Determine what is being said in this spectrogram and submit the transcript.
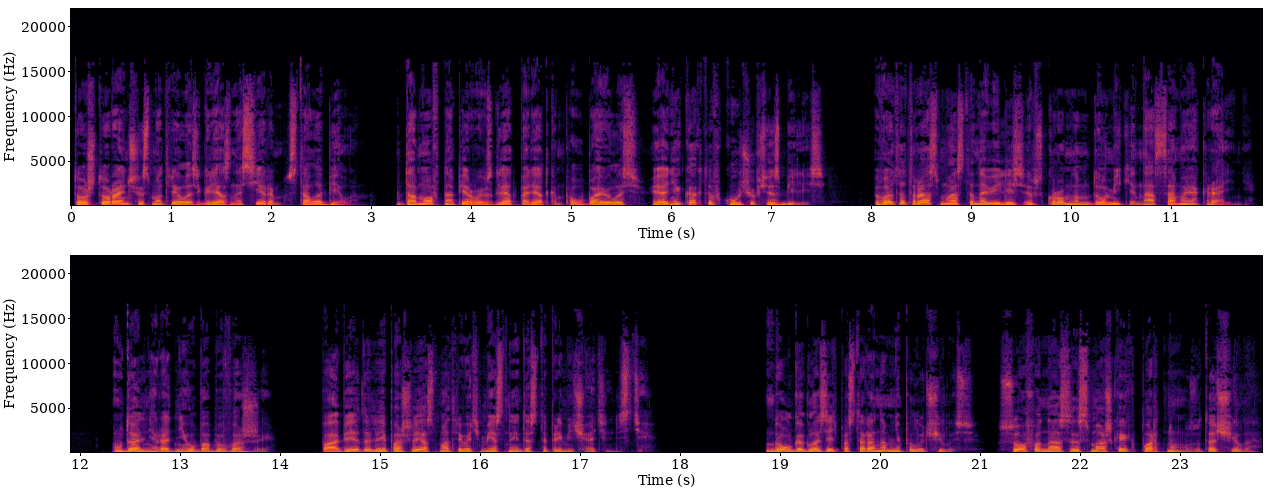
То, что раньше смотрелось грязно-серым, стало белым. Домов, на первый взгляд, порядком поубавилось, и они как-то в кучу все сбились. В этот раз мы остановились в скромном домике на самой окраине. У дальней родни у бабы вожжи. Пообедали и пошли осматривать местные достопримечательности. Долго глазеть по сторонам не получилось. Софа нас с Машкой к портному затащила.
